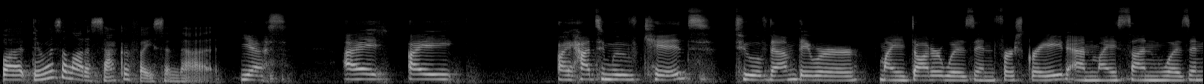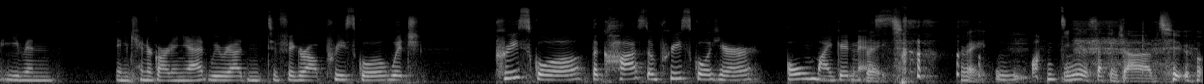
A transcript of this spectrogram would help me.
But there was a lot of sacrifice in that. Yes, I I I had to move kids, two of them. They were my daughter was in first grade and my son wasn't even in kindergarten yet. We were having to figure out preschool, which preschool, the cost of preschool here, oh my goodness. Right. Right. You need a second job too.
